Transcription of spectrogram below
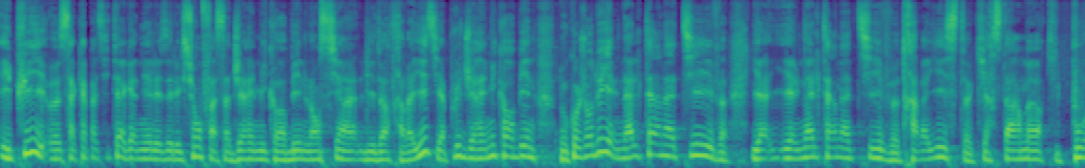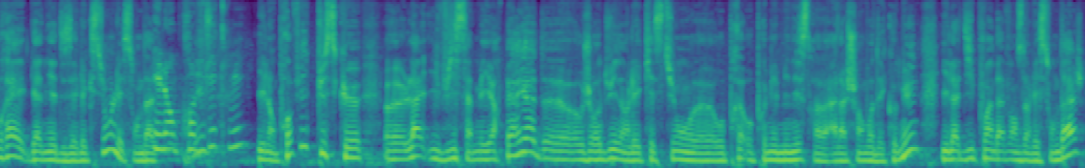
et puis, euh, sa capacité à gagner les élections face à Jeremy Corbyn, l'ancien leader travailliste, il n'y a plus de Jeremy Corbyn. Donc aujourd'hui, il y a une alternative, il y a, une alternative travailliste, Keir Starmer, qui pourrait gagner des élections. Les sondages. Il en profite, lui? Il en profite, puisque euh, là, il vit sa meilleure période aujourd'hui dans les questions au, Premier ministre à la Chambre des communes. Il a 10 points d'avance dans les sondages,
